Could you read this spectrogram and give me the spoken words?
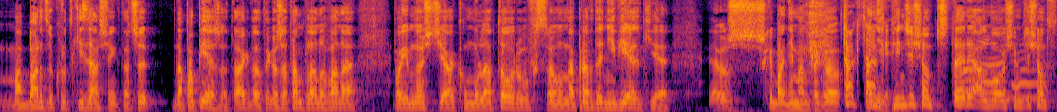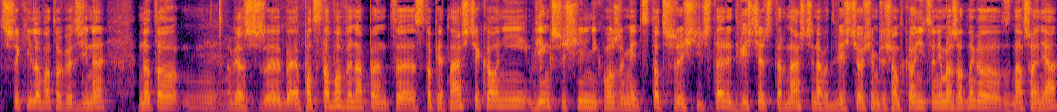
ma bardzo krótki zasięg. Znaczy na papierze, tak? Dlatego, że tam planowane pojemności akumulatorów są naprawdę niewielkie. Ja już chyba nie mam tego... Tak, A tak. nie, 54 albo 83 kWh, no to mm, wiesz, e, podstawowy napęd e, 115 koni, większy silnik może mieć 134, 214, nawet 280 koni, co nie ma żadnego znaczenia,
